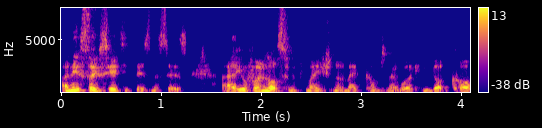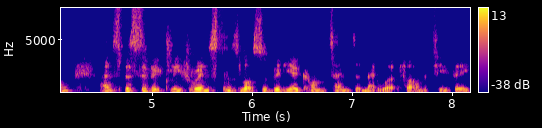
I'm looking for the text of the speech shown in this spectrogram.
and the associated businesses. Uh, you'll find lots of information at medcommsnetworking.com, and specifically, for instance, lots of video content at Network Pharma TV,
